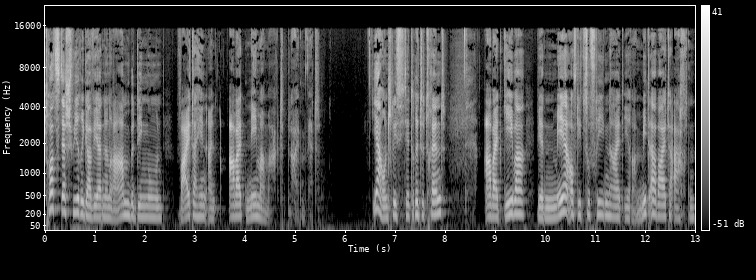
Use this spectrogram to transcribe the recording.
trotz der schwieriger werdenden Rahmenbedingungen weiterhin ein Arbeitnehmermarkt bleiben wird. Ja, und schließlich der dritte Trend. Arbeitgeber werden mehr auf die Zufriedenheit ihrer Mitarbeiter achten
